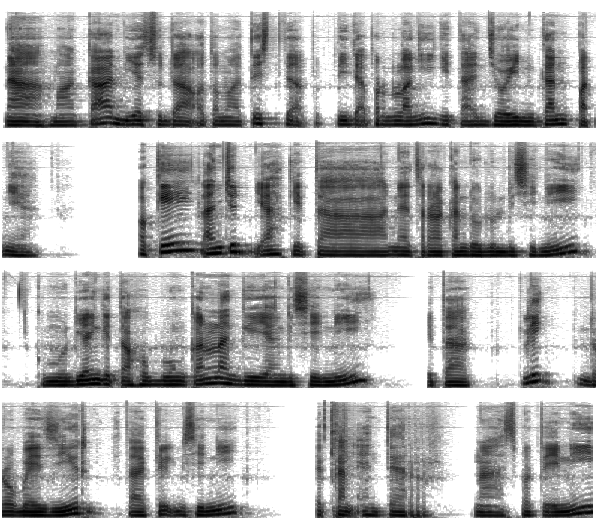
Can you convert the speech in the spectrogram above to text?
Nah maka dia sudah otomatis tidak tidak perlu lagi kita joinkan partnya. Oke lanjut ya. Kita netralkan dulu di sini. Kemudian kita hubungkan lagi yang di sini. Kita klik draw bezier. Kita klik di sini. Tekan enter. Nah seperti ini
